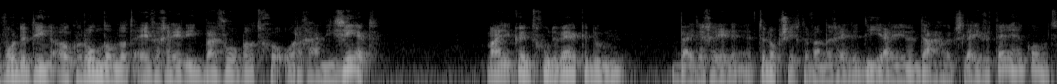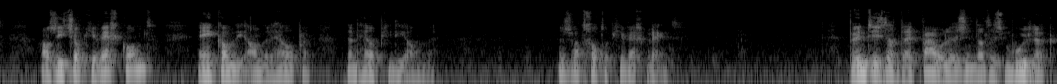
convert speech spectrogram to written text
worden dingen ook rondom dat evangelie bijvoorbeeld georganiseerd. Maar je kunt goede werken doen bij degene, ten opzichte van degene die jij in het dagelijks leven tegenkomt. Als iets op je weg komt en je kan die ander helpen, dan help je die ander. Dat is wat God op je weg brengt. Punt is dat bij Paulus, en dat is moeilijk.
